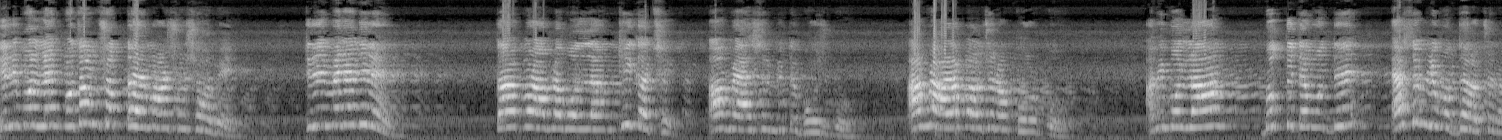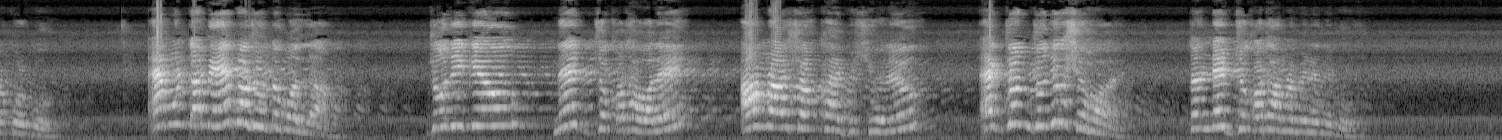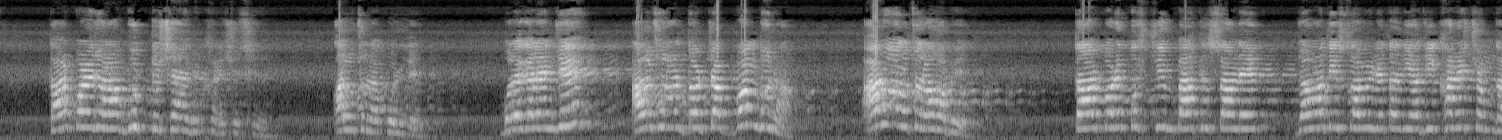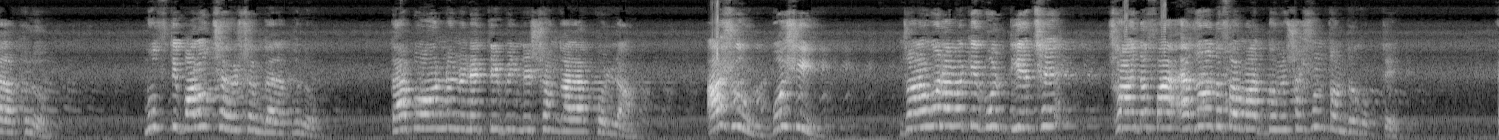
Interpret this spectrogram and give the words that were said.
তিনি বললেন, প্রথম সপ্তাহে মাসে হবে। তিনি মেনে নিলেন। তারপর আমরা বললাম, ঠিক আছে, আমরা অ্যাসেম্বলিতে বসবো। আমরা আলাপ আলোচনা করব। আমি বললাম, বক্তৃতার মধ্যে অ্যাসেম্বলির মধ্যে আলোচনা করব। এমনকি আমি এ পর্যন্ত বললাম, যদি কেউ ন্যায্য কথা বলে, আমরা সংখ্যায় বেশি হলেও একজন যদিও সে হয়, তার ন্যায্য কথা আমরা মেনে নেব। তারপরে জনাব ভুট্টো সাহেব এখানে এসেছিলেন। আলোচনা করলেন। বলে গেলেন যে, আলোচনার দরজা বন্ধ না, আরও আলোচনা হবে। তারপরে পশ্চিম পাকিস্তানের জামাত ইসলামী নেতা নিয়াজি খানের সঙ্গে আলাপ হলো, মুফতি বালুদ সাহেবের সঙ্গে আলাপ হলো। তারপর অন্যান্য নেতৃবৃন্দের সঙ্গে আলাপ করলাম। আসুন, বসি। জনগণ আমাকে ভোট দিয়েছে ছয় দফা, এগারো দফার মাধ্যমে শাসনতন্ত্র করতে।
